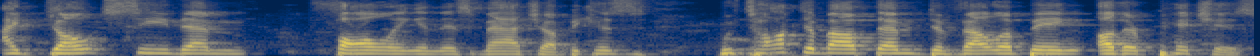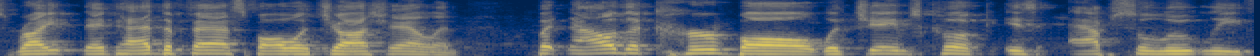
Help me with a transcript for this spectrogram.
I don't see them falling in this matchup because we've talked about them developing other pitches, right? They've had the fastball with Josh Allen, but now the curveball with James Cook is absolutely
